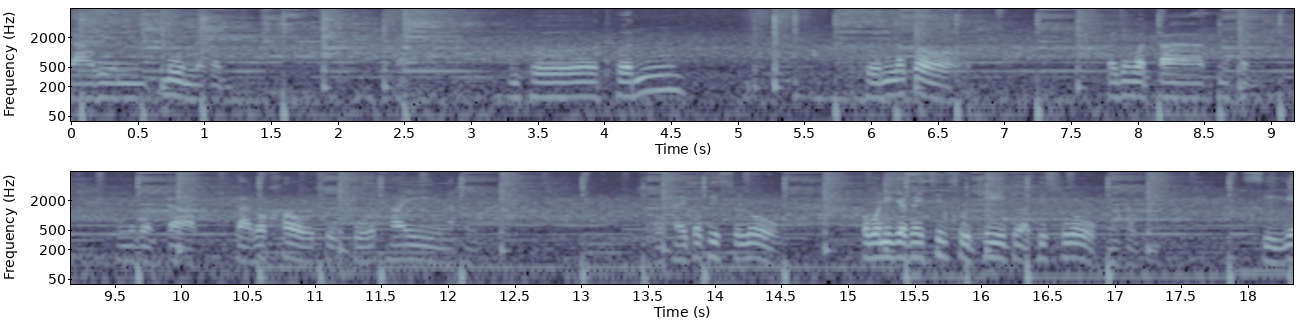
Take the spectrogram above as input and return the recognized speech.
ยาวเป็นนู่นเลยครับอำเภอเถิน เถินแล้วก็ไปจังหวัดตากนะครับไปจังหวัดตากตากก็เข้าสู่สุโขทัยนะครับสุโขทัยก็พิษณุโลกก็วันนี้จะไปสิ้นสุดที่จังหวัดพิษณุโลกนะครับสี่แย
